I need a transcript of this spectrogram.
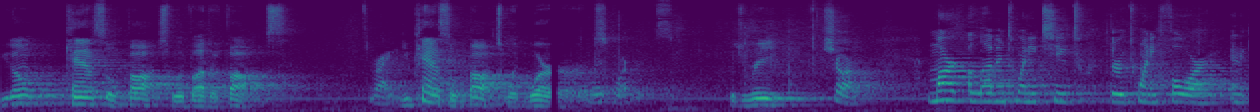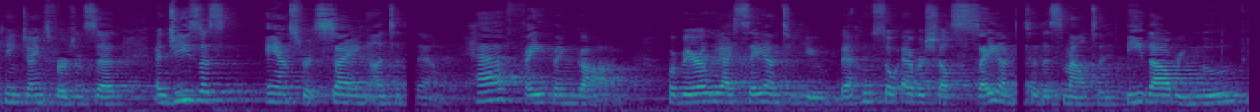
You don't cancel thoughts with other thoughts. Right. You cancel thoughts with words. With words. Would you read? Sure. Mark 11, 22 through 24 in the King James Version said, And Jesus answered, saying unto them, Have faith in God. For verily I say unto you, that whosoever shall say unto this mountain, Be thou removed,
